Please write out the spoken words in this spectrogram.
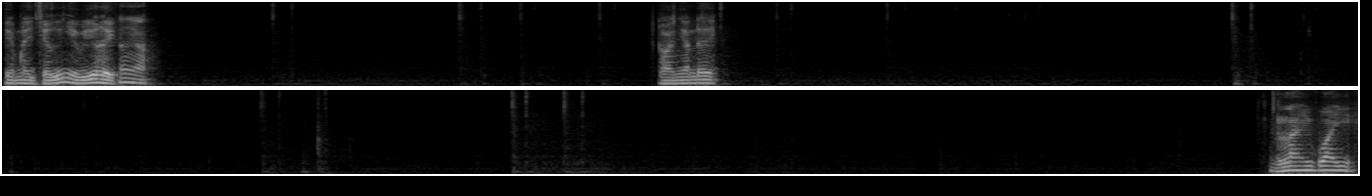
Game này chữ nhiều dữ thiệt đó nha. Rồi nhanh đi. Lai quay.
